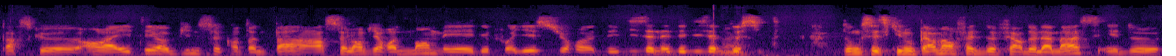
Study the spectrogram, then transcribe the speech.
Parce que en réalité, Hobby ne se cantonne pas à un seul environnement, mais est déployé sur euh, des dizaines et des dizaines de sites. Donc c'est ce qui nous permet en fait de faire de la masse et de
